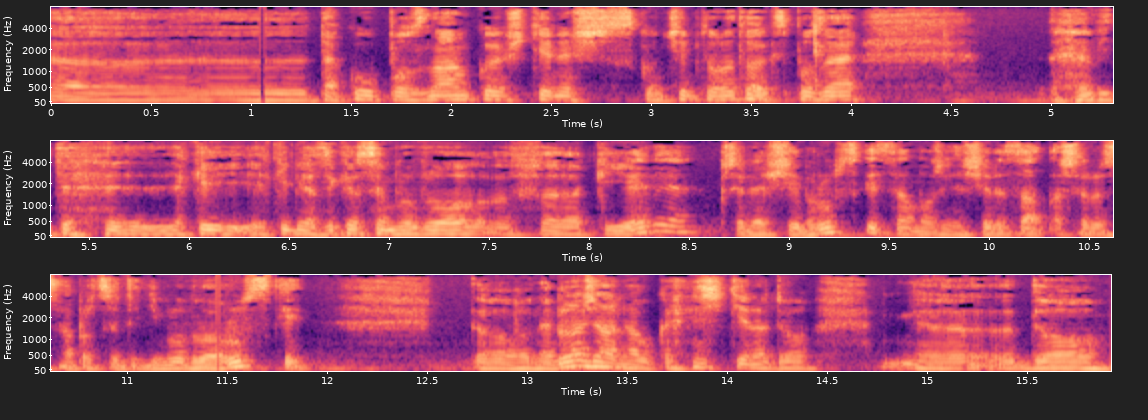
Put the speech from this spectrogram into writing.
e, takovou poznámku ještě, než skončím tohleto expoze, Víte, jaký, jakým jazykem se mluvilo v Kijevě? Především rusky samozřejmě, 60 až 70% lidí mluvilo rusky. To nebyla žádná ukrajinština do, eh, do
